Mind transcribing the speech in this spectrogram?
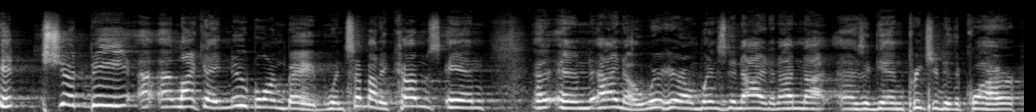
it should be uh, uh, like a newborn babe. When somebody comes in, uh, and I know we're here on Wednesday night, and I'm not, as again, preaching to the choir,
